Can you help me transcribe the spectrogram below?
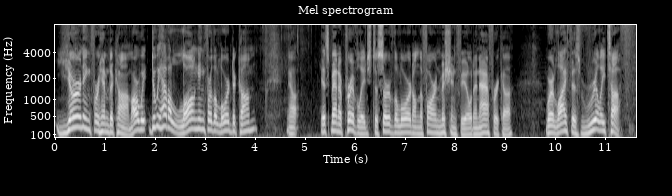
Yearning for him to come. Are we, do we have a longing for the Lord to come? Now, it's been a privilege to serve the Lord on the foreign mission field in Africa, where life is really tough.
